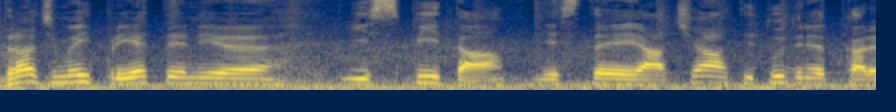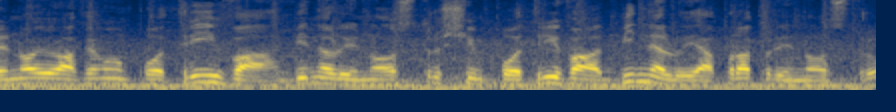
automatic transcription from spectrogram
Dragii mei prieteni, ispita este acea atitudine pe care noi o avem împotriva binelui nostru și împotriva binelui aproapelui nostru.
